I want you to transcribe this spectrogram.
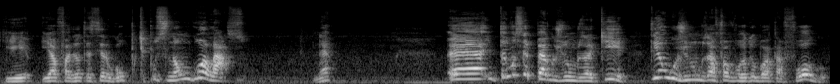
Que ia fazer o terceiro gol, tipo, senão um golaço. Né? É, então você pega os números aqui, tem alguns números a favor do Botafogo,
